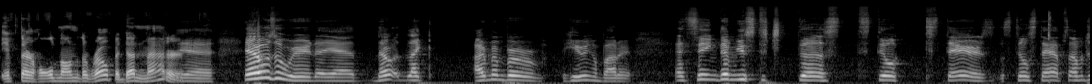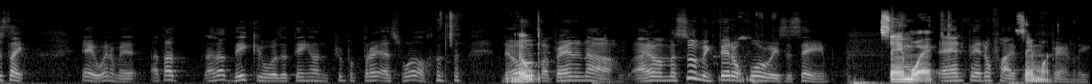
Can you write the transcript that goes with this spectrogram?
if they're holding on to the rope. It doesn't matter. Yeah, yeah, it was a weird. Uh, yeah, there, like I remember hearing about it and seeing them use the, the steel stairs, steel steps. I'm just like, hey, wait a minute. I thought I thought DQ was a thing on Triple Threat as well. nope, Nope. apparently not. I'm assuming Fatal Four Way is the same, Same way. and Fatal Five Same Way, one. apparently.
